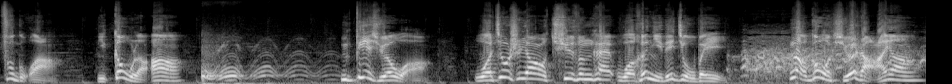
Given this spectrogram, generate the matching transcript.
复古啊，你够了啊！你别学我，我就是要区分开我和你的酒杯。你老跟我学啥呀？”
